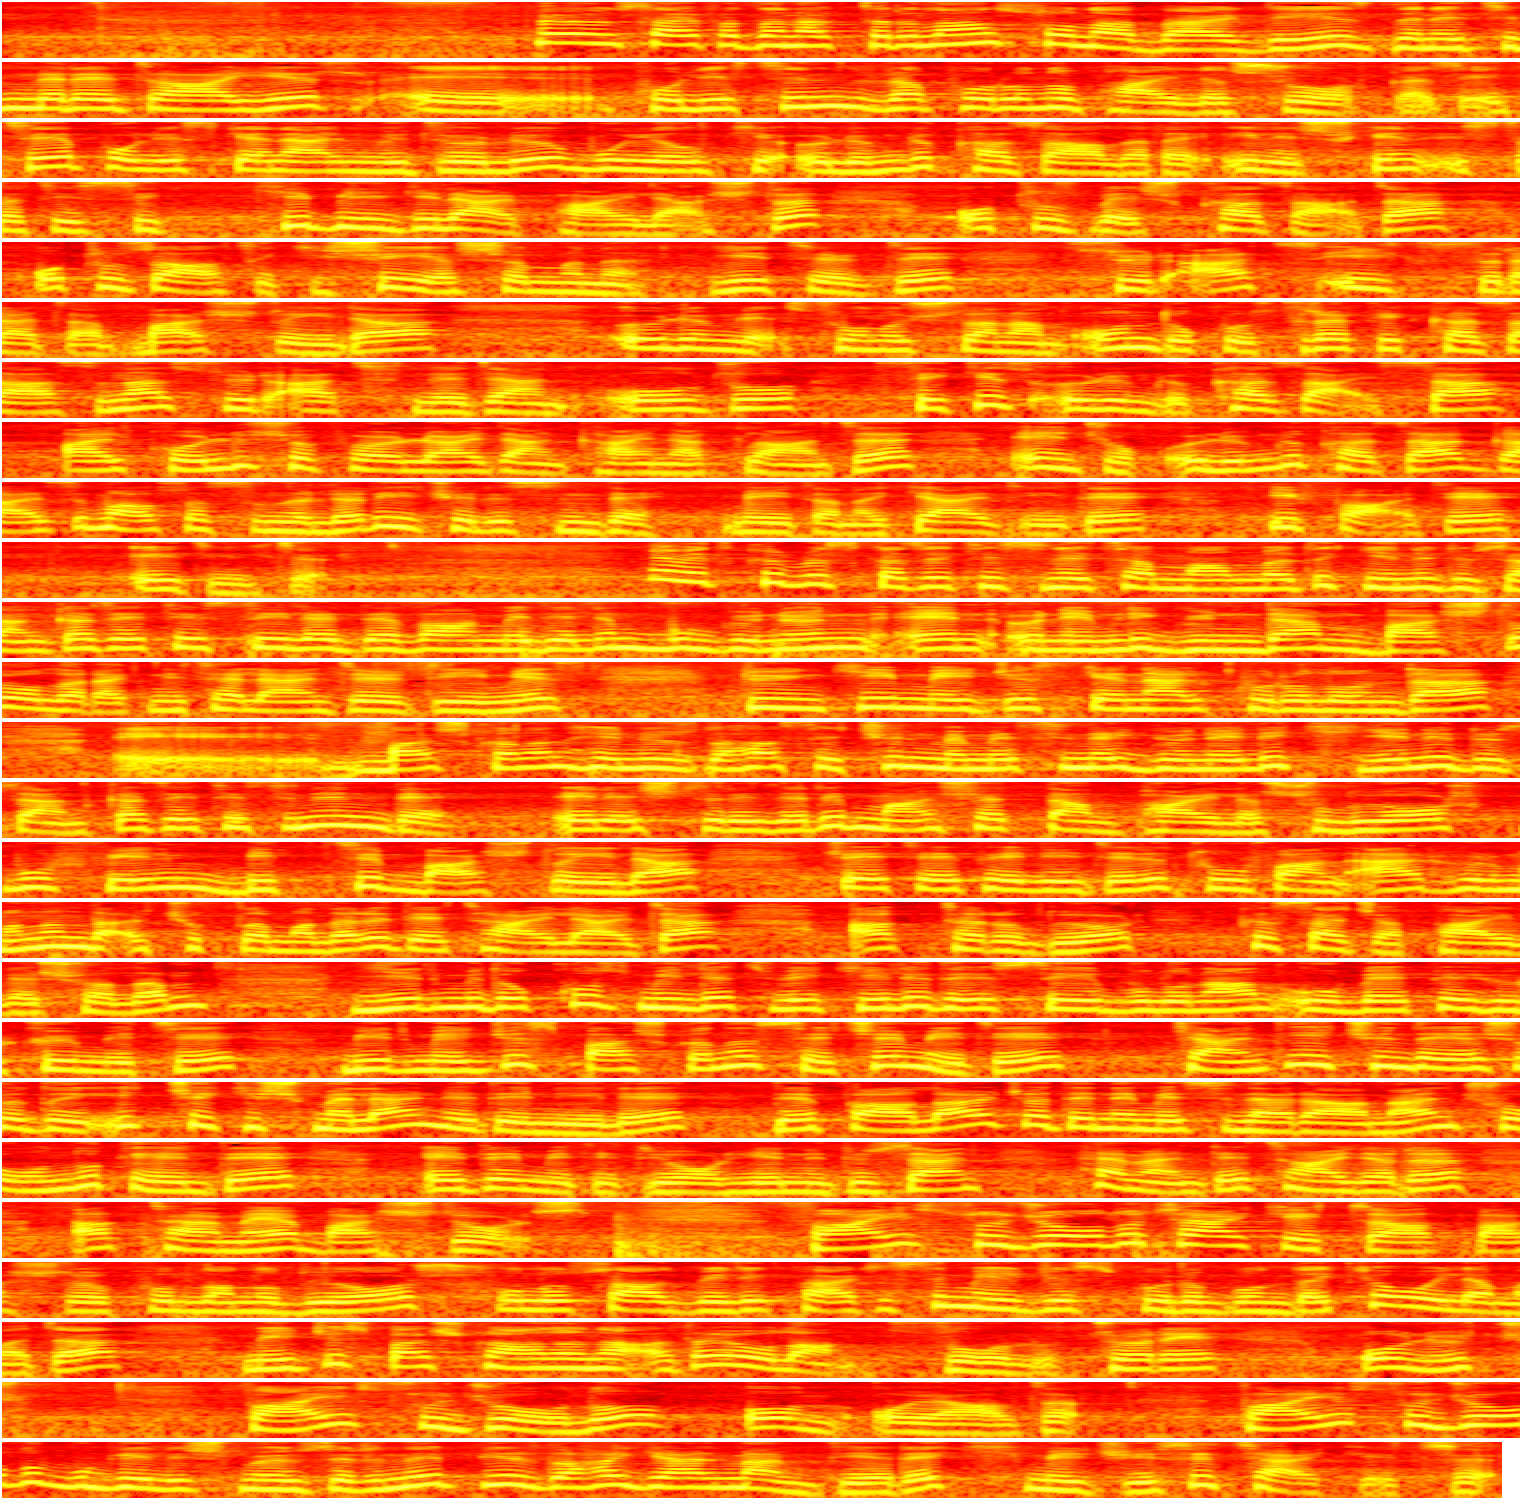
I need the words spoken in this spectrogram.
Ve ön sayfadan aktarılan son haberdeyiz. Denetimlere dair e, polisin raporunu paylaşıyor gazete. Polis Genel Müdürlüğü bu yılki ölümlü kazalara ilişkin istatistiki bilgiler paylaştı. 35 kazada 36 kişi yaşamını yitirdi. Sürat ilk sırada başlığıyla ölümle sonuçlanan 19 trafik kazasına sürat neden oldu. 8 ölümlü kaza ise alkollü şoförlerden kaynaklandı. En çok ölümlü kaza Gazi Mausa sınırları içerisinde meydana geldiği de ifade edildi. Evet Kıbrıs gazetesini tamamladık. Yeni Düzen gazetesiyle devam edelim. Bugünün en önemli gündem başlığı olarak nitelendirdiğimiz dünkü Meclis Genel Kurulu'nda e, başkanın henüz daha seçilmemesine yönelik Yeni Düzen gazetesinin de eleştirileri manşetten paylaşılıyor. Bu film bitti başlığıyla CTP lideri Tufan Erhürman'ın da açıklamaları detaylarda aktarılıyor. Kısaca paylaşalım. 29 milletvekili desteği bulunan UBP hükümeti bir meclis başkanı seçemedi. Kendi içinde yaşadığı iç çekişmeler nedeniyle defalarca denemesine rağmen çoğunluk elde edemedi diyor yeni düzen. Hemen detayları aktarmaya başlıyoruz. Faiz Sucuoğlu terk etti alt başlığı kullanılıyor. Ulusal Birlik Partisi meclis grubundaki oylamada meclis başkanlığına aday olan Zorlu Töre 13, Faiz Sucuoğlu 10 oy aldı. Faiz Sucuoğlu bu gelişme üzerine bir daha gelmem diyerek meclisi terk etti.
